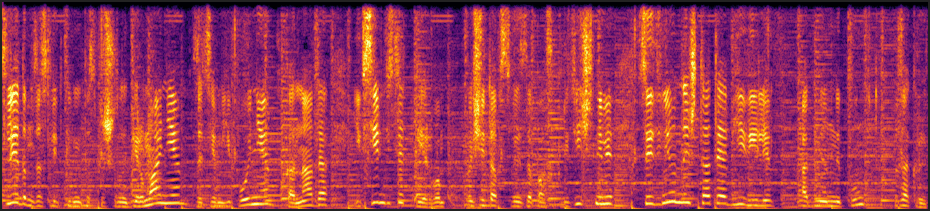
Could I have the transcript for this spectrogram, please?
Следом за слитками поспешила Германия, затем Япония, Канада. И в 71-м, посчитав свои запасы критичными, Соединенные Штаты объявили – обменный пункт закрыт.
